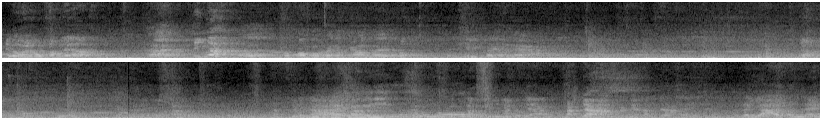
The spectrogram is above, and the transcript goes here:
ไอ้บอยลงคอมด้วยเหรอ ใช่ จริงป่ะ เออเอาความผมไปทำงานด้วยเป็นทิปไปทำงานได้ช่างเลยนี่ หนักยางอันเนี้ยหนักยาง แล้วย้ายตำแหน่ง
